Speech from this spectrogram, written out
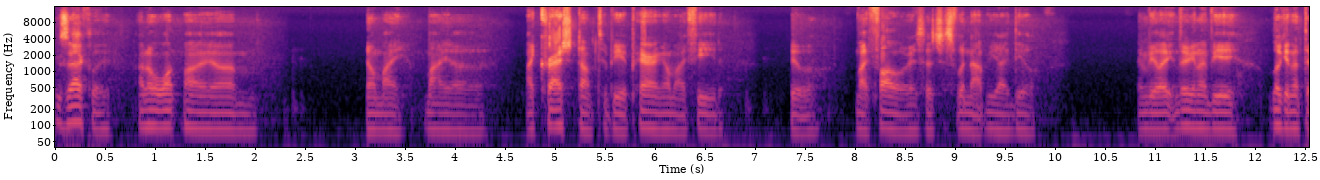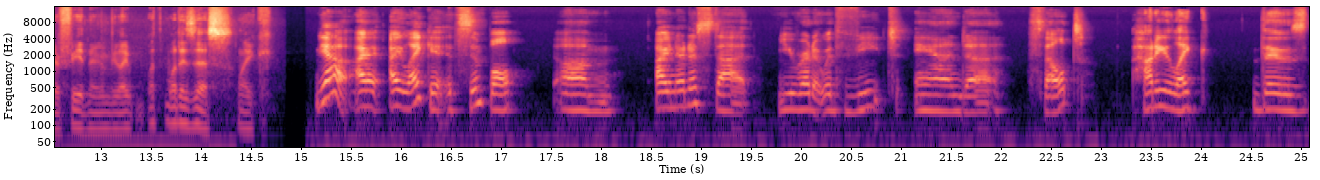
Exactly. I don't want my um, you know, my my uh, my crash dump to be appearing on my feed to my followers. That just would not be ideal. And be like, they're gonna be looking at their feed and they're gonna be like, what what is this? Like, Yeah, I, I like it. It's simple. Um, I noticed that you wrote it with Vite and uh, Svelte. How do you like those?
